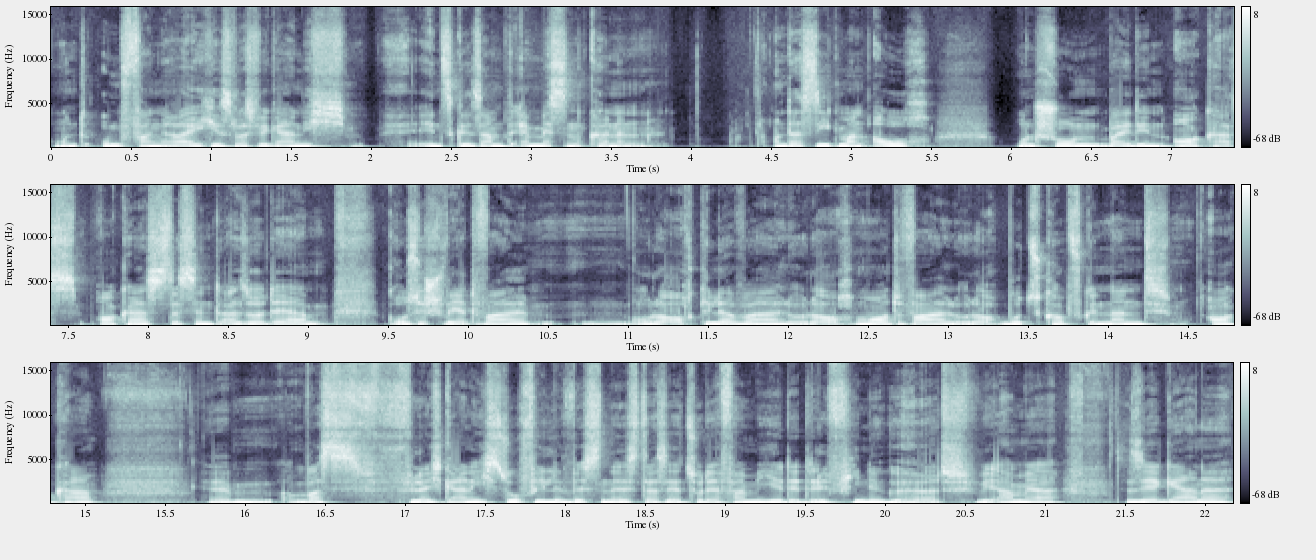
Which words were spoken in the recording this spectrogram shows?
und Umfangreiches, was wir gar nicht äh, insgesamt ermessen können. Und das sieht man auch und schon bei den Orcas. Orcas, das sind also der große Schwertwal oder auch Killerwal oder auch Mordwal oder auch Butzkopf genannt, Orca. Ähm, was vielleicht gar nicht so viele wissen, ist, dass er zu der Familie der Delfine gehört. Wir haben ja sehr gerne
